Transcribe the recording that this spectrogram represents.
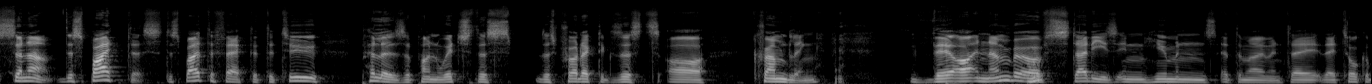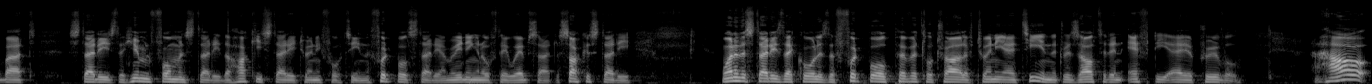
So now, despite this, despite the fact that the two pillars upon which this this product exists are crumbling, there are a number mm-hmm. of studies in humans at the moment. They they talk about studies, the human performance study, the hockey study 2014, the football study. I'm reading it off their website, the soccer study. One of the studies they call is the football pivotal trial of 2018 that resulted in FDA approval. How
